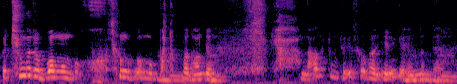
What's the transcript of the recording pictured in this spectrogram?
그 친구들 보면 뭐 어, 선거 보면 바닥바닥한데 음. 야 나도 좀 저기 서봐 이렇게 했는데 음.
